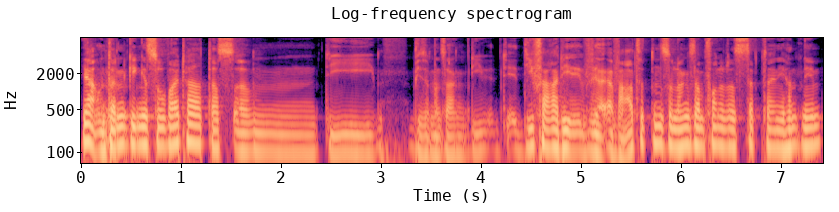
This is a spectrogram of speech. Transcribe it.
Ja, und dann ging es so weiter, dass ähm, die, wie soll man sagen, die, die, die Fahrer, die wir erwarteten, so langsam vorne das Zepter in die Hand nehmen.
